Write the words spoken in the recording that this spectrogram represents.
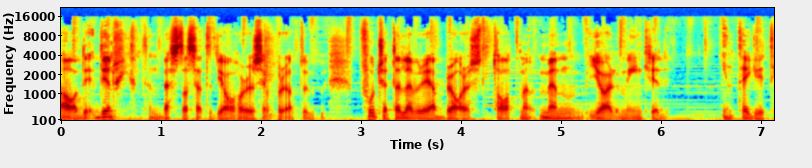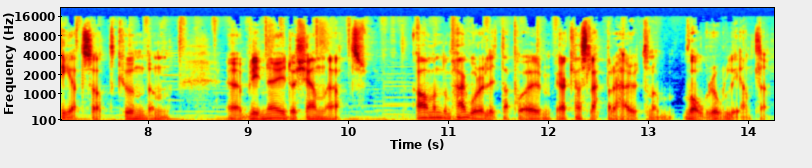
ja, det, det är det bästa sättet jag har att se på det. Att fortsätta leverera bra resultat men, men göra det med integritet så att kunden blir nöjd och känner att ja, men de här går att lita på. Jag kan släppa det här utan att vara orolig egentligen.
